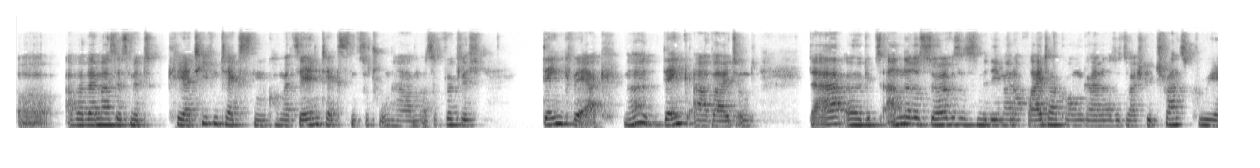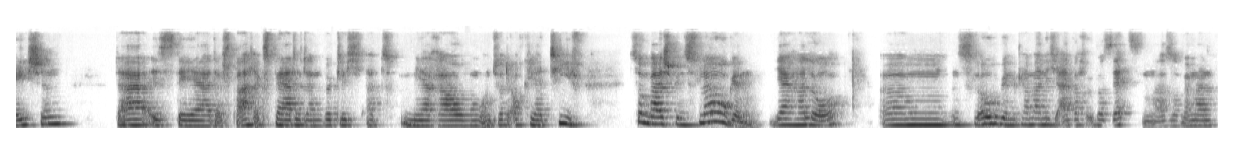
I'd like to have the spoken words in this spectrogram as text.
Äh, aber wenn wir es jetzt mit kreativen Texten, kommerziellen Texten zu tun haben, also wirklich Denkwerk, ne? Denkarbeit und da äh, gibt es andere Services, mit denen man noch weiterkommen kann. Also zum Beispiel Transcreation. Da ist der, der Sprachexperte dann wirklich, hat mehr Raum und wird auch kreativ. Zum Beispiel ein Slogan. Ja, hallo. Ähm, ein Slogan kann man nicht einfach übersetzen. Also wenn man,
